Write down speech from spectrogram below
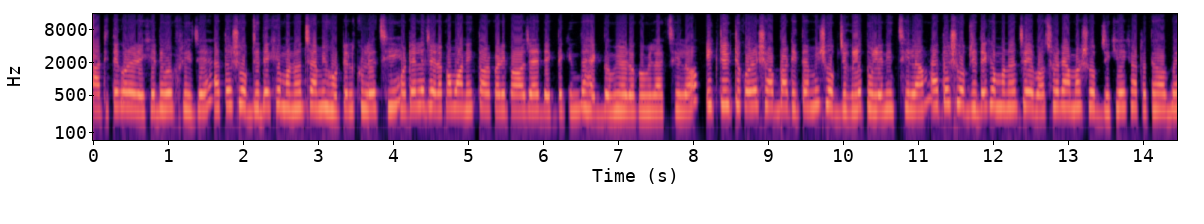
বাটিতে করে রেখে দিব ফ্রিজে। এত সবজি দেখে মনে হচ্ছে আমি হোটেল খুলেছি। হোটেলে যেরকম অনেক তরকারি পাওয়া যায়, দেখতে কিন্তু একদমই ওরকমই লাগছিল। একটু একটু করে সব বাটিতে আমি সবজিগুলো তুলে নিচ্ছিলাম। এত সবজি দেখে মনে হচ্ছে এবছরে আমার সবজি খেয়ে কাটাতে হবে।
